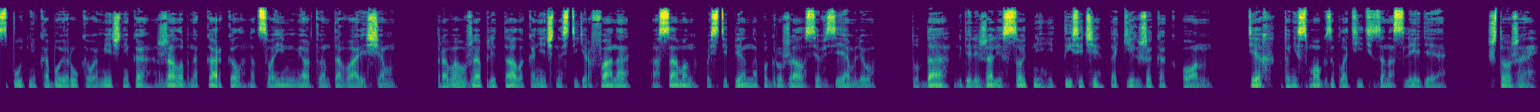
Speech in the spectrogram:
Спутник обоирукого мечника жалобно каркал над своим мертвым товарищем. Трава уже оплетала конечности Ерфана, а сам он постепенно погружался в землю. Туда, где лежали сотни и тысячи таких же, как он. Тех, кто не смог заплатить за наследие. Что же,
